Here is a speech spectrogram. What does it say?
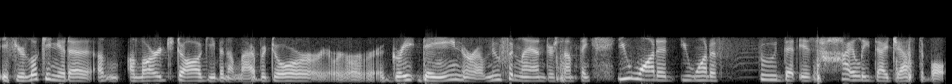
if you're looking at a a, a large dog even a labrador or, or, or a great dane or a newfoundland or something you want a you want a food that is highly digestible.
